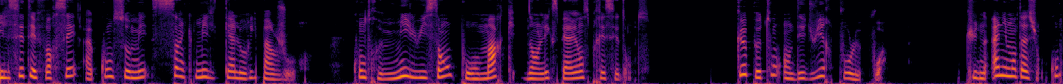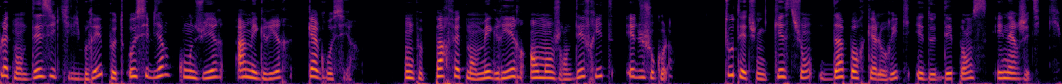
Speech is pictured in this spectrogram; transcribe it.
il s'était forcé à consommer 5000 calories par jour, contre 1800 pour Marc dans l'expérience précédente. Que peut-on en déduire pour le poids? Qu'une alimentation complètement déséquilibrée peut aussi bien conduire à maigrir qu'à grossir. On peut parfaitement maigrir en mangeant des frites et du chocolat. Tout est une question d'apport calorique et de dépenses énergétiques.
